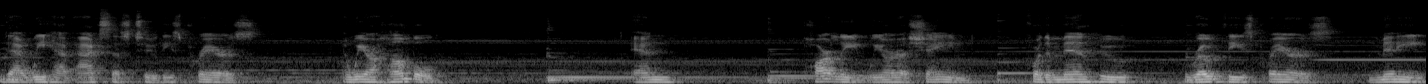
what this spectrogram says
that we have access to, these prayers, and we are humbled and partly we are ashamed for the men who wrote these prayers. Many,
